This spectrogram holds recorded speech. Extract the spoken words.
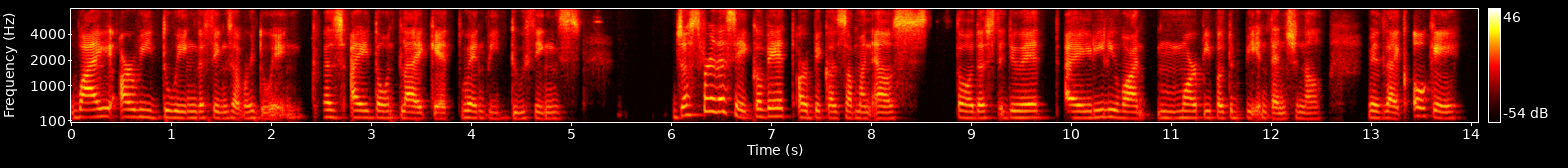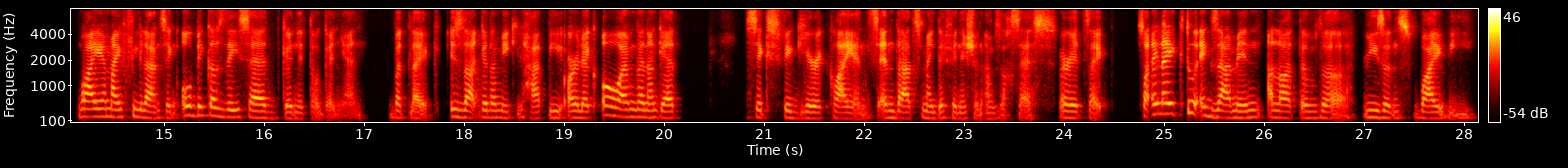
why are we doing the things that we're doing? Because I don't like it when we do things just for the sake of it or because someone else told us to do it. I really want more people to be intentional with like, okay, why am I freelancing? Oh, because they said ganito, ganyan. But like, is that gonna make you happy? Or like, oh, I'm gonna get six figure clients and that's my definition of success. Where it's like, so I like to examine a lot of the reasons why we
